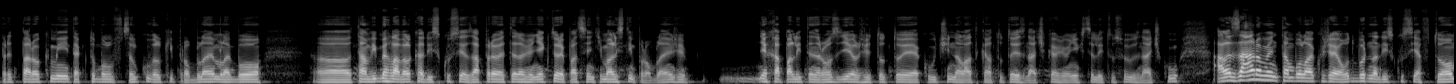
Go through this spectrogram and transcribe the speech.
pred pár rokmi, tak to bol v celku veľký problém, lebo Uh, tam vybehla veľká diskusia za prvé teda, že niektoré pacienti mali s tým problém, že nechápali ten rozdiel, že toto je ako účinná látka a toto je značka, že oni chceli tú svoju značku. Ale zároveň tam bola akože aj odborná diskusia v tom,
